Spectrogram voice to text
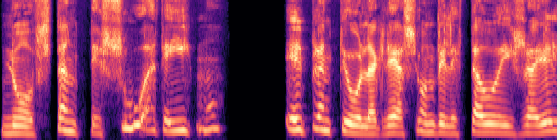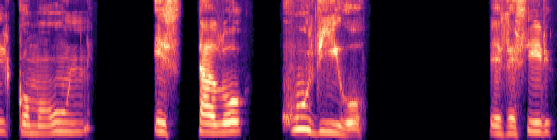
No obstante su ateísmo, él planteó la creación del Estado de Israel como un Estado judío, es decir,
